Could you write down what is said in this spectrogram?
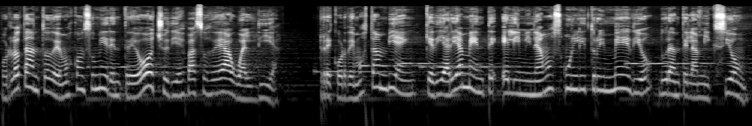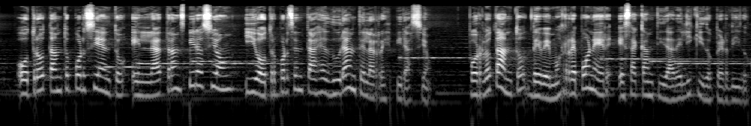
Por lo tanto, debemos consumir entre 8 y 10 vasos de agua al día. Recordemos también que diariamente eliminamos un litro y medio durante la micción, otro tanto por ciento en la transpiración y otro porcentaje durante la respiración. Por lo tanto, debemos reponer esa cantidad de líquido perdido.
